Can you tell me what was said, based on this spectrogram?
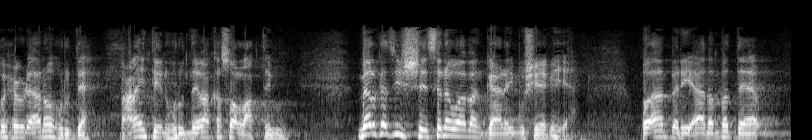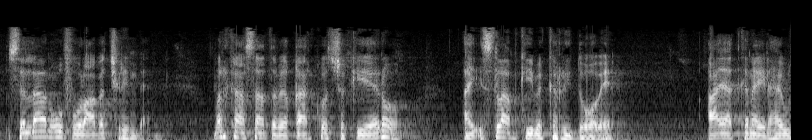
wuxuu idhi anoo hurda. Macnaa intaynu hurudnay baan ka soo laabtay buui meel ka sii shishaysana waabaan gaadhay buu sheegayaa. Oo aan bani aadanba dee sallaan uu fuulaaba jirinba markaasaa dabe qaarkood shakiyeenoo ay islaamkiiba ka ridoobeen. Aayaadkana ilaahay uu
